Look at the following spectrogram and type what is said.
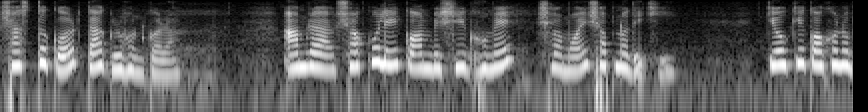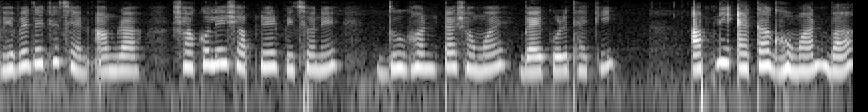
স্বাস্থ্যকর তা গ্রহণ করা। আমরা সকলে কম বেশি ঘুমে সময় স্বপ্ন দেখি। কেউ কি কখনো ভেবে দেখেছেন আমরা সকলেই স্বপ্নের পিছনে দু ঘণ্টা সময় ব্যয় করে থাকি? আপনি একা ঘুমান বা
